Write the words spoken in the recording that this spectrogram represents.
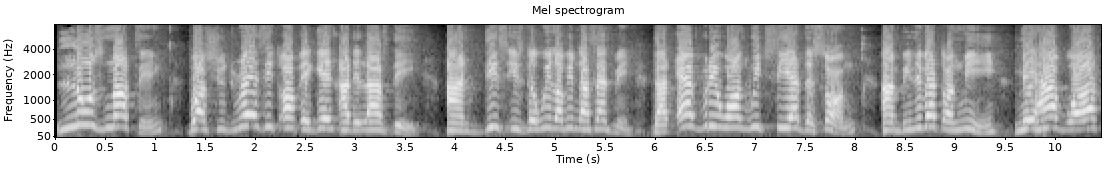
Lose nothing, but should raise it up again at the last day. And this is the will of him that sent me, that everyone which seeth the Son and believeth on me may have what?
